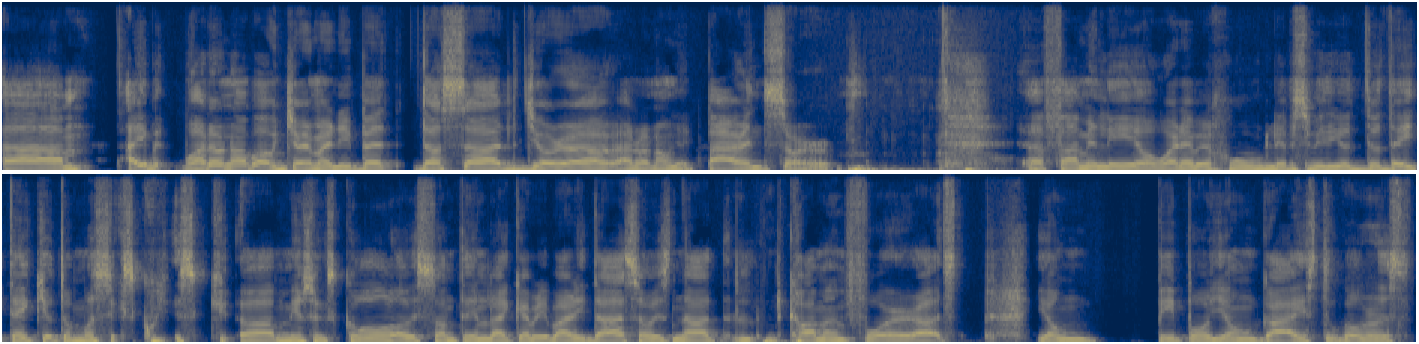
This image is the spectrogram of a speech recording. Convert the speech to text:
um, I, well, I don't know about Germany, but does uh, your, uh, I don't know, parents or uh, family or whatever who lives with you, do they take you to music, uh, music school or something like everybody does? Or it's not common for uh, young people, young guys, to go to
